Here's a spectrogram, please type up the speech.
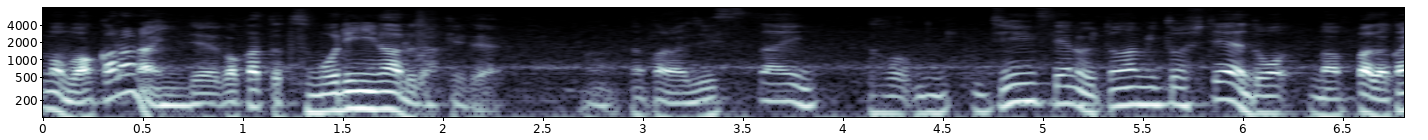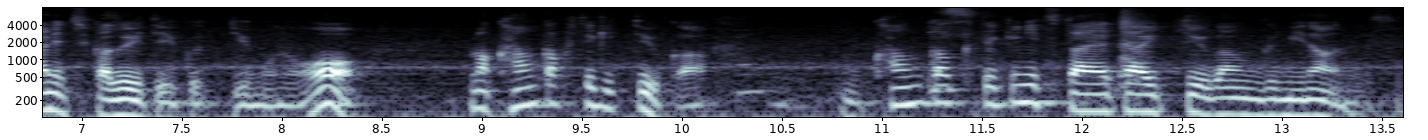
まあ、分からないんで分かったつもりになるだけで、うん、だから実際人生の営みとしてどう真っ裸に近づいていくっていうものを、まあ、感覚的っていうか感覚的に伝えたいっていう番組なんですよ。ね。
